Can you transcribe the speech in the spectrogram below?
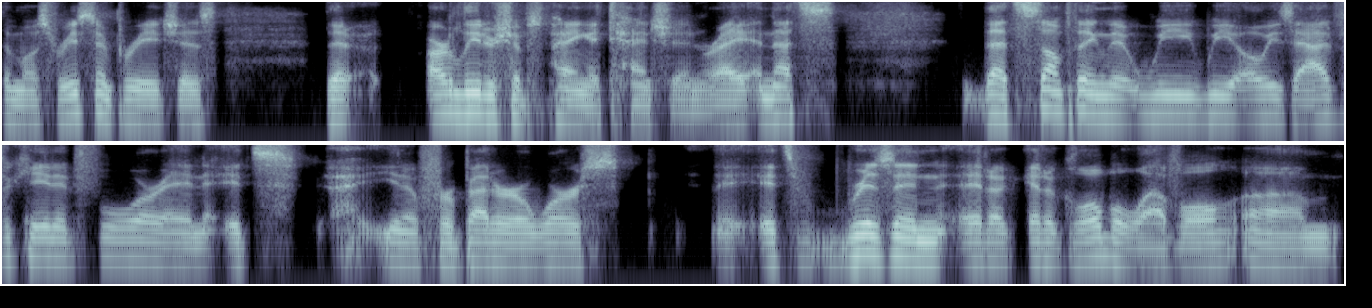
the most recent breach is that our leadership's paying attention right? And that's that's something that we we always advocated for and it's you know for better or worse it's risen at a, at a global level. Um,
